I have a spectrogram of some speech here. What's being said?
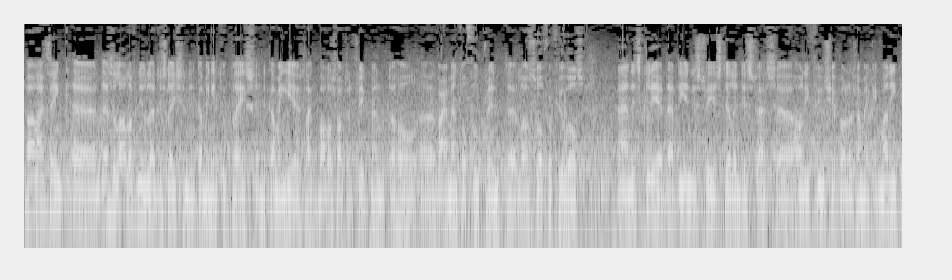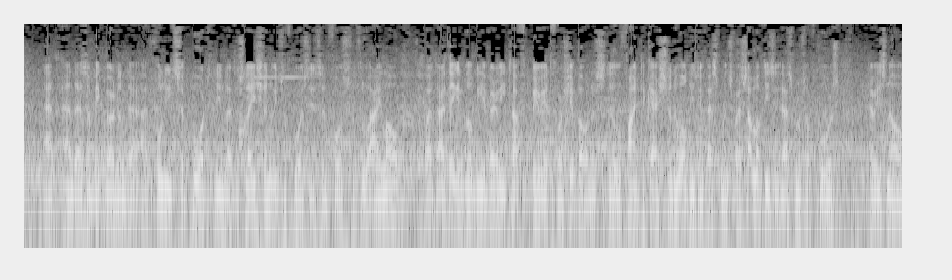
Well, I think uh, there's a lot of new legislation coming into place in the coming years, like ballast water treatment, the whole uh, environmental footprint, uh, low sulfur fuels, and it's clear that the industry is still in distress. Uh, only few ship owners are making money, and, and, there's a big burden there. I fully support new legislation, which of course is enforced through IMO, but I think it will be a very tough period for ship owners to find the cash to do all these investments. Where some of these investments, of course, there is no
